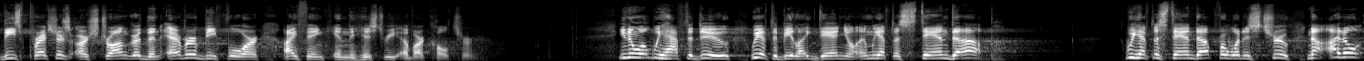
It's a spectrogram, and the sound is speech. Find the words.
these pressures are stronger than ever before, I think, in the history of our culture. You know what we have to do? We have to be like Daniel and we have to stand up. We have to stand up for what is true. Now, I don't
